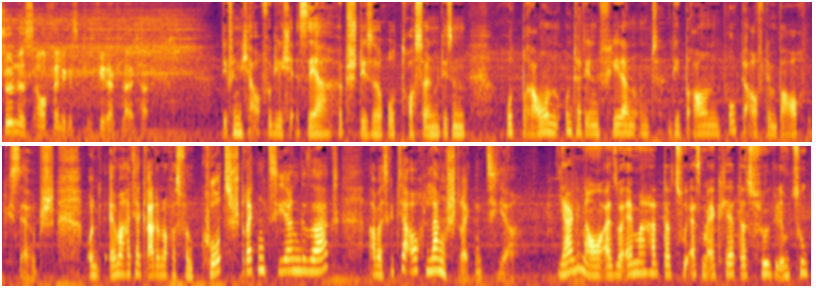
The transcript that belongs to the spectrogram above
schönes, auffälliges Federkleid hat. Die finde ich ja auch wirklich sehr hübsch, diese Rotdrosseln mit diesem rotbraun unter den Federn und die braunen Punkte auf dem Bauch. Wirklich sehr hübsch. Und Elmar hat ja gerade noch was von Kurzstreckenziehern gesagt, aber es gibt ja auch Langstreckenzieher. Ja, genau. Also Elmar hat dazu erstmal erklärt, dass Vögel im Zug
